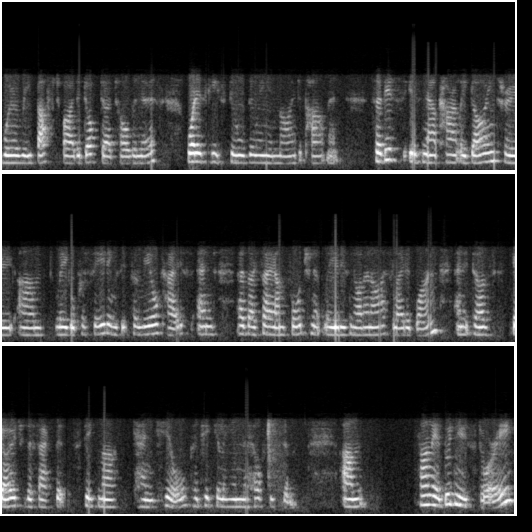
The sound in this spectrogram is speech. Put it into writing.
were rebuffed by the doctor, told the nurse. What is he still doing in my department? So this is now currently going through um, legal proceedings. It's a real case, and as I say, unfortunately, it is not an isolated one, and it does go to the fact that stigma can kill, particularly in the health system. Um, finally, a good news story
